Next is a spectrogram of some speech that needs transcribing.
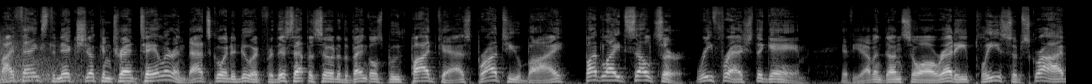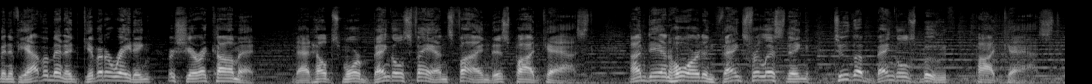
My thanks to Nick Shook and Trent Taylor, and that's going to do it for this episode of the Bengals Booth Podcast, brought to you by Bud Light Seltzer. Refresh the game. If you haven't done so already, please subscribe, and if you have a minute, give it a rating or share a comment. That helps more Bengals fans find this podcast. I'm Dan Hoard, and thanks for listening to the Bengals Booth Podcast.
